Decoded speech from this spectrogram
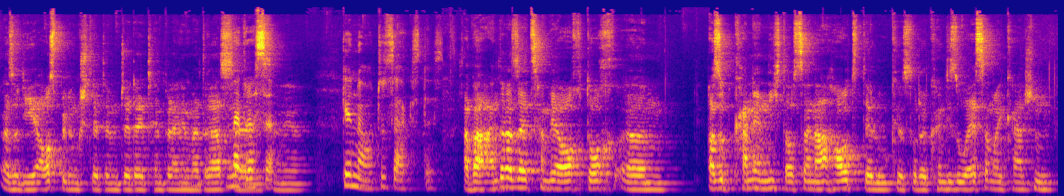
also die Ausbildungsstätte im Jedi-Tempel eine Madrasa, Madrasa. ist. Ja. Genau, du sagst es. Aber andererseits haben wir auch doch, ähm, also kann er nicht aus seiner Haut, der Lucas, oder können diese US-amerikanischen,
